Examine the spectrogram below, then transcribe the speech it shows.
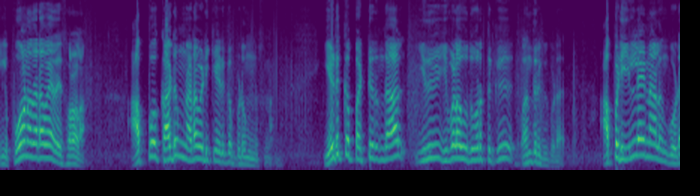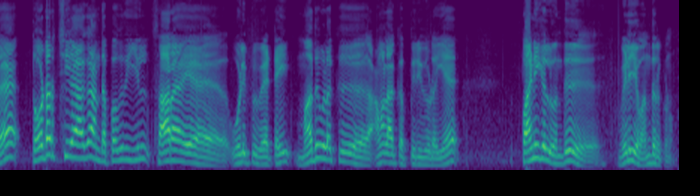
நீங்கள் போன தடவை அதை சொல்லலாம். அப்போ கடும் நடவடிக்கை எடுக்கப்படும்னு சொன்னாங்க. எடுக்கப்பட்டிருந்தால் இது இவ்வளவு தூரத்துக்கு வந்திருக்க கூடாது அப்படி இல்லைனாலும் கூட தொடர்ச்சியாக அந்த பகுதியில் சாராய ஒழிப்பு வேட்டை மதுவிலக்கு அமலாக்க பிரிவுடைய பணிகள் வந்து வெளியே வந்திருக்கணும்.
